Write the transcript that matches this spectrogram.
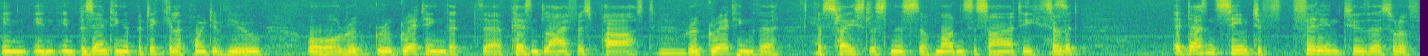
in, in, in presenting a particular point of view or re regretting that uh, peasant life has passed, mm. regretting the, yes. the placelessness of modern society, yes. so that it doesn't seem to fit into the sort of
